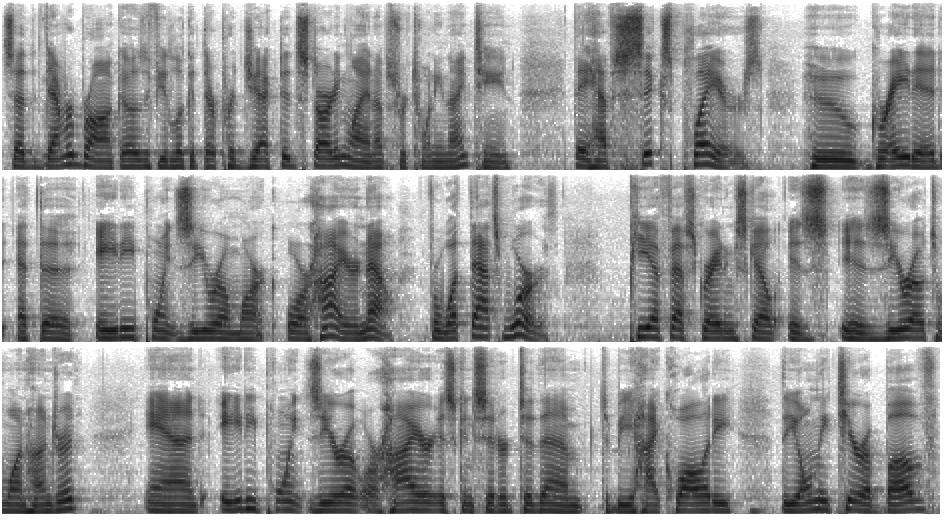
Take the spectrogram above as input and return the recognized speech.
said the Denver Broncos, if you look at their projected starting lineups for 2019, they have six players who graded at the 80.0 mark or higher. Now, for what that's worth, PFF's grading scale is is zero to 100 and 80.0 or higher is considered to them to be high quality. The only tier above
